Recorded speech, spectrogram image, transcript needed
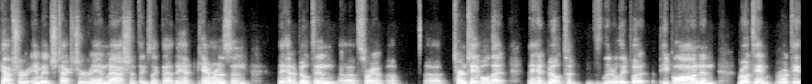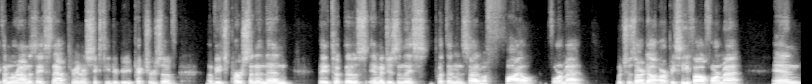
capture image, texture, and mesh and things like that. They had cameras and they had a built-in, uh, sorry, a, a, a, turntable that they had built to literally put people on and rotate rotate them around as they snap 360 degree pictures of of each person, and then they took those images and they put them inside of a file format, which is our .rpc file format, and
